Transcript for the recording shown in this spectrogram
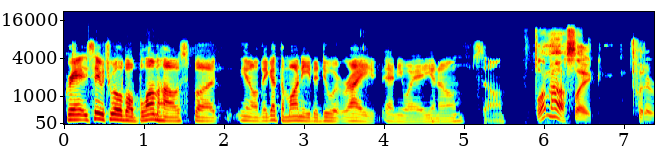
grant say what you will about Blumhouse, but you know they got the money to do it right anyway. You know, so. Blumhouse like put a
